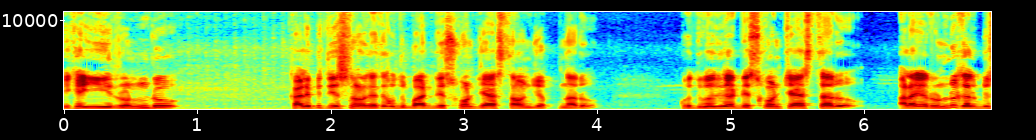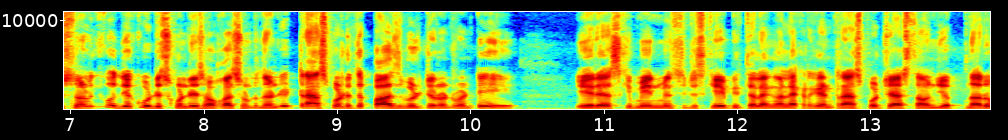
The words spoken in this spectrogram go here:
ఇక ఈ రెండు కలిపి తీసుకున్న వాళ్ళకైతే కొద్దిగా బాగా డిస్కౌంట్ చేస్తామని చెప్తున్నారు. కొద్ది కొద్దిగా డిస్కౌంట్ చేస్తారు. అలాగే రెండు కల్పిస్తున్న వాళ్ళకి కొద్దిగా ఎక్కువ డిస్కౌంట్ చేసే అవకాశం ఉంటుందండి. ట్రాన్స్పోర్ట్ అయితే పాసిబిలిటీ ఉన్నటువంటి ఏరియాస్కి మెయిన్ మెయిన్ సిటీస్కి ఏపీ తెలంగాణ ఎక్కడికైనా ట్రాన్స్పోర్ట్ చేస్తామని చెప్తున్నారు.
